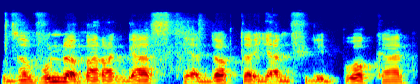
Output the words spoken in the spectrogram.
Unser wunderbarer Gast, Herr Dr. Jan-Philipp Burkhardt,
